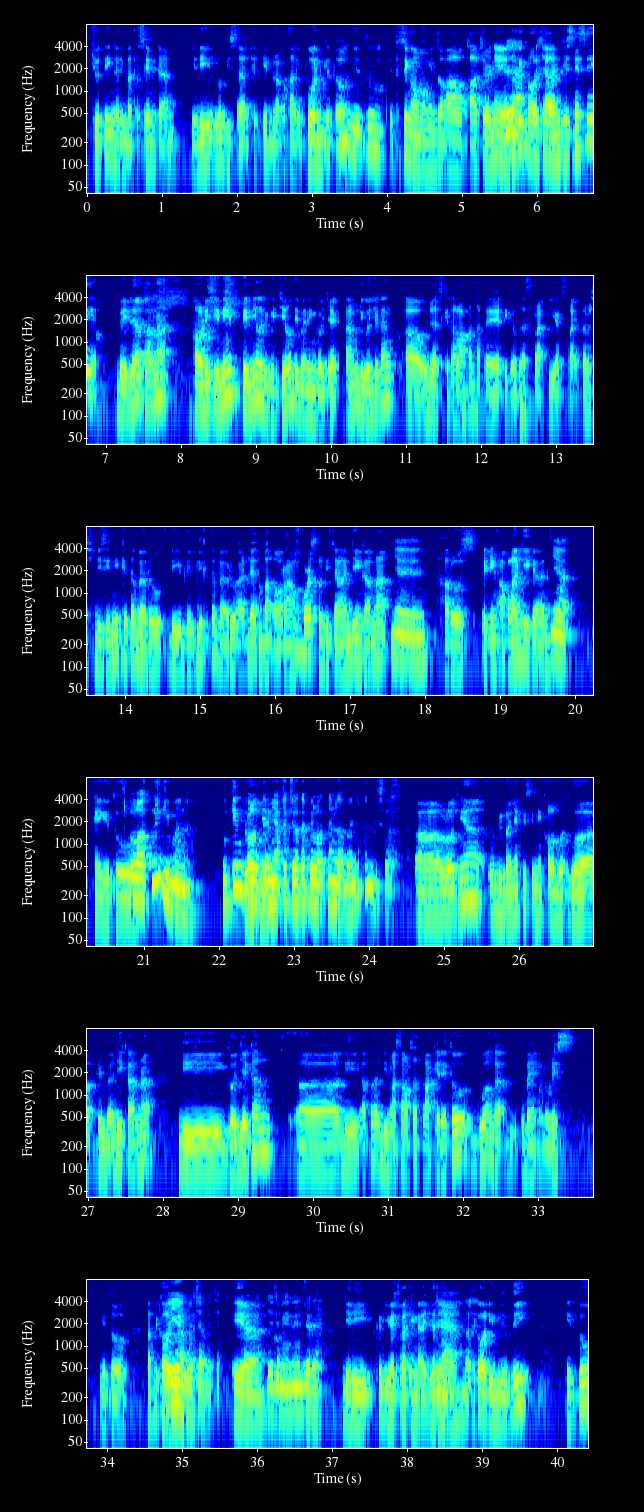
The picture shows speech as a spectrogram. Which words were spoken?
cuti nggak dibatasin kan. Jadi lo bisa cuti berapa kali pun gitu. Oh gitu. itu sih ngomongin soal culture-nya ya. Iya. Tapi kalau challenges-nya sih beda karena kalau di sini timnya lebih kecil dibanding Gojek. Karena di Gojek kan uh, udah sekitar 8 sampai 13 ra- UX writers. Di sini kita baru di Blibli kita baru ada empat orang. Of course lebih challenging karena Ya, ya, ya. harus picking up lagi kan. Ya. Kayak gitu. Lotnya gimana? Mungkin kalau timnya kecil tapi lotnya nggak banyak kan bisa. Uh, load-nya lebih banyak di sini kalau buat gue pribadi karena di Gojek kan uh, di apa di masa-masa terakhir itu gue nggak begitu banyak menulis gitu. Tapi Oh kalau iya di- baca baca. iya Jadi manajer ya. Jadi UX writing manajernya. Iya, Tapi kalau di Blibli itu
